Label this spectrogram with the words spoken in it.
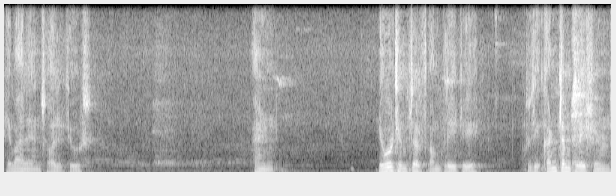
Himalayan solitudes and devote himself completely to the contemplation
